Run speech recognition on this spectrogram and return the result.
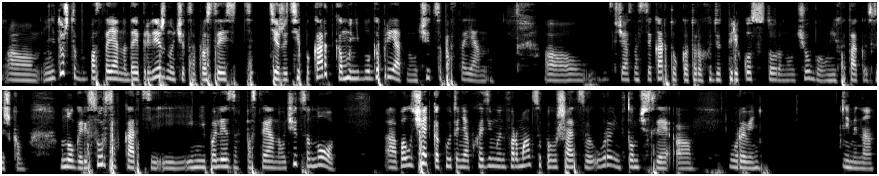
не то чтобы постоянно, да и прилежно учиться, просто есть те же типы карт, кому неблагоприятно учиться постоянно. А, в частности, карты, у которых идет перекос в сторону учебы, у них и так слишком много ресурсов в карте, и им не полезно постоянно учиться, но а, получать какую-то необходимую информацию, повышать свой уровень, в том числе а, уровень именно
